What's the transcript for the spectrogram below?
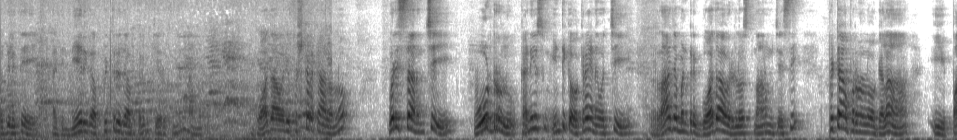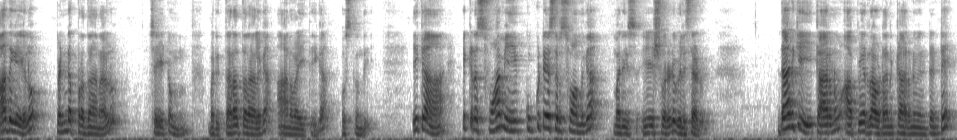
వదిలితే అది నేరుగా పితృదేవతలకు చేరుతుందని నమ్మకం. గోదావరి పుష్కర కాలంలో ఒరిస్సా నుంచి ఓడ్రులు కనీసం ఇంటికి ఒకరైన వచ్చి రాజమండ్రి గోదావరిలో స్నానం చేసి పిఠాపురంలో గల ఈ పాదగయ్యలో పిండ ప్రధానాలు చేయటం మరి తరతరాలుగా ఆనవాయితీగా వస్తుంది. ఇక ఇక్కడ స్వామి కుక్కుటేశ్వర స్వామిగా మరి ఈశ్వరుడు వెలిశాడు. దానికి కారణం ఆ పేరు రావడానికి కారణం ఏంటంటే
